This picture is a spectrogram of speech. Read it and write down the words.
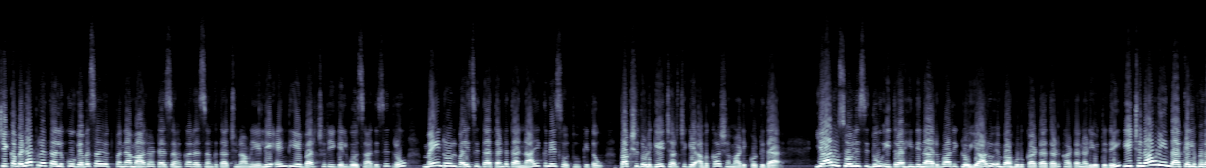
ಚಿಕ್ಕಬಳ್ಳಾಪುರ ತಾಲೂಕು ವ್ಯವಸಾಯೋತ್ಪನ್ನ ಮಾರಾಟ ಸಹಕಾರ ಸಂಘದ ಚುನಾವಣೆಯಲ್ಲಿ ಎನ್ಡಿಎ ಭರ್ಜರಿ ಗೆಲುವು ಸಾಧಿಸಿದ್ರೂ ಮೇನ್ ರೋಲ್ ವಹಿಸಿದ್ದ ತಂಡದ ನಾಯಕನೇ ಸೋತೋಗಿದ್ದು ಪಕ್ಷದೊಳಗೆ ಚರ್ಚೆಗೆ ಅವಕಾಶ ಮಾಡಿಕೊಟ್ಟಿದೆ. ಯಾರು ಸೋಲಿಸಿದ್ದು, ಇದರ ಹಿಂದಿನ ಅರವಾರಿಗಳು ಯಾರು ಎಂಬ ಹುಡುಕಾಟ ತಡಕಾಟ ನಡೆಯುತ್ತಿದೆ. ಈ ಚುನಾವಣೆಯಿಂದ ಕೆಲವರ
